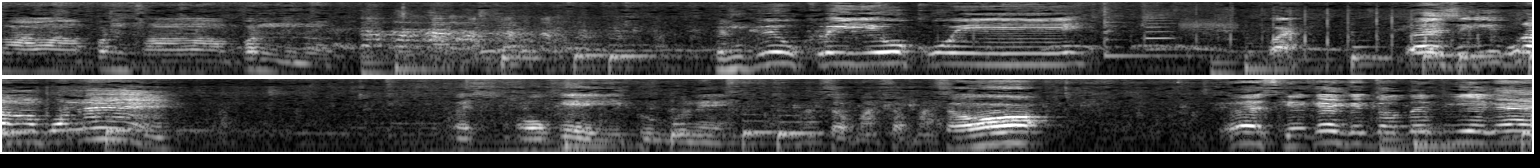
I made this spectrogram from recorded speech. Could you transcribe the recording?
Lalapan lho. Ben kriu-kriu kuwi. Wah, Wes iki kurang apa neh? wis oke ibu bune. Masuk, masuk, masuk. Wes gek kecote piye ke?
